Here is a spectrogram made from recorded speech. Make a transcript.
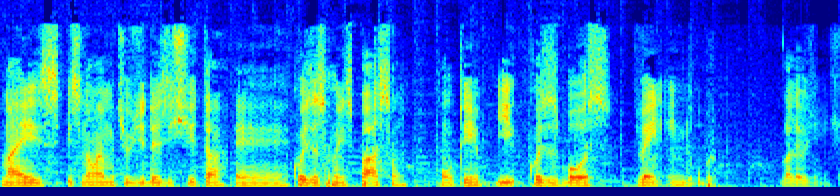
mas isso não é motivo de desistir, tá? É, coisas ruins passam com o tempo e coisas boas vêm em dobro. Valeu, gente.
